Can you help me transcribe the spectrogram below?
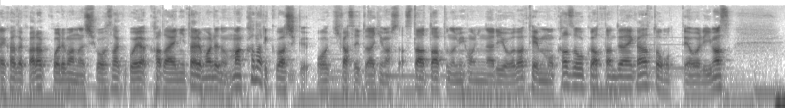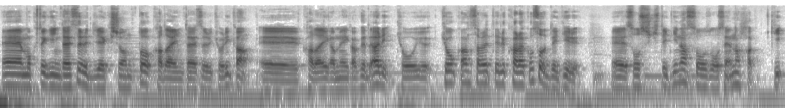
え方からこれまでの試行錯誤や課題に至るまでの、まあ、かなり詳しくお聞かせいただきました。スタートアップの見本になるような点も数多くあったんじゃないかなと思っております。えー、目的に対するディレクションと課題に対する距離感、えー、課題が明確であり共有、共感されているからこそできる、え、組織的な創造性の発揮、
